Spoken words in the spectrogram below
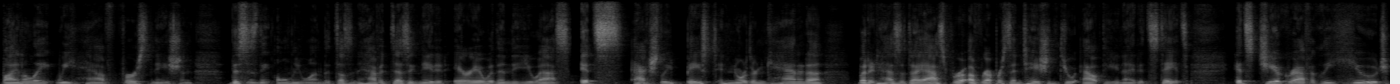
Finally, we have First Nation. This is the only one that doesn't have a designated area within the US. It's actually based in northern Canada, but it has a diaspora of representation throughout the United States. It's geographically huge,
